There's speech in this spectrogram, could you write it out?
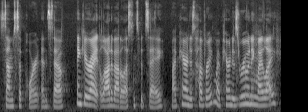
some support. And so I think you're right. A lot of adolescents would say, "My parent is hovering. My parent is ruining my life."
